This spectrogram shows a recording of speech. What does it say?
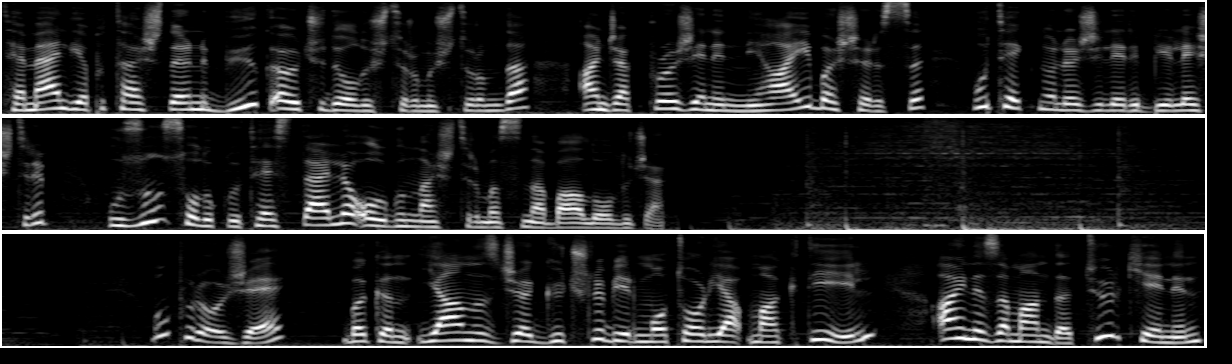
temel yapı taşlarını büyük ölçüde oluşturmuş durumda ancak projenin nihai başarısı bu teknolojileri birleştirip uzun soluklu testlerle olgunlaştırmasına bağlı olacak. Bu proje, bakın yalnızca güçlü bir motor yapmak değil, aynı zamanda Türkiye'nin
